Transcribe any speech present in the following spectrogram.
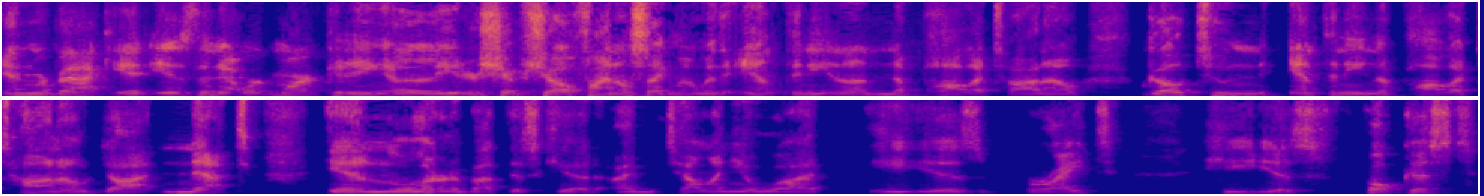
And we're back. It is the Network Marketing Leadership Show, final segment with Anthony Napolitano. Go to anthonynapolitano.net and learn about this kid. I'm telling you what, he is bright, he is focused,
